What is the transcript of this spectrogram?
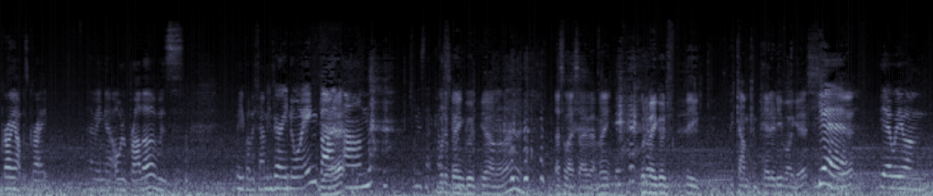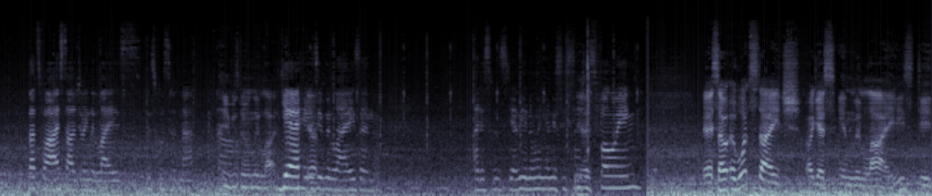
growing up was great. Having an older brother was, well, you probably found me very annoying, but Yeah. um, what is that? Would have been good. Yeah, I don't know. That's what they say about me. Would have been good. To be, become competitive, I guess. Yeah. Yeah, we um, that's why I started doing little A's. Just because of that. He Um, was doing little late. Yeah, he Yeah. was doing little A's, and I just was yeah the annoying younger sister Yeah. just following. Yeah. So, at what stage, I guess, in little A's did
